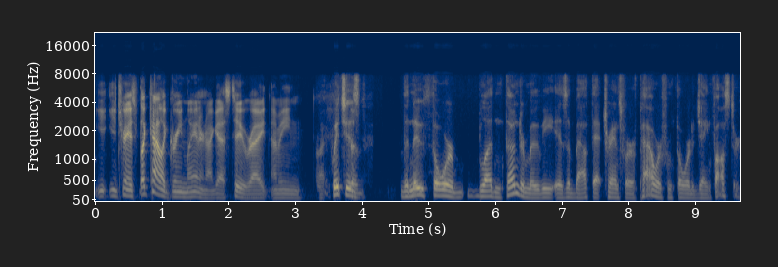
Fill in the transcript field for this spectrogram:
you, you transfer, like kind of like Green Lantern, I guess too, right? I mean, right, which is the- the new Thor Blood and Thunder movie is about that transfer of power from Thor to Jane Foster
